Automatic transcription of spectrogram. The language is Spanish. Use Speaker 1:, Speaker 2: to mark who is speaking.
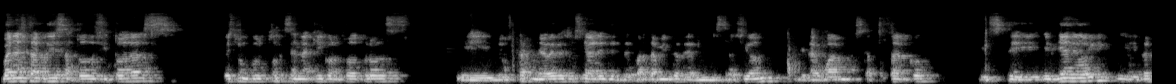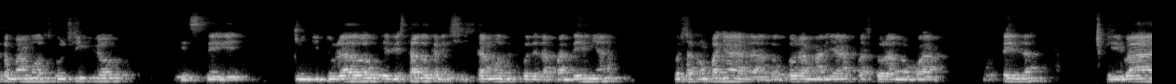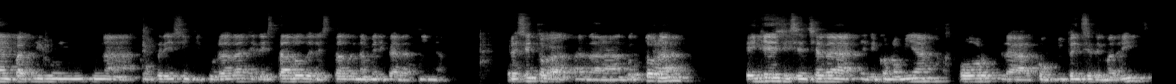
Speaker 1: Buenas tardes a todos y todas. Es un gusto que estén aquí con nosotros eh, los redes sociales del Departamento de Administración de la UAM Escaposalco. Este, el día de hoy eh, retomamos un ciclo este, intitulado El Estado que necesitamos después de la pandemia. Nos acompaña la doctora María Pastora Nova Ortega, que va a impartir una conferencia intitulada El Estado del Estado en América Latina. Presento a, la doctora. Ella es licenciada en Economía por la Complutense de Madrid.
